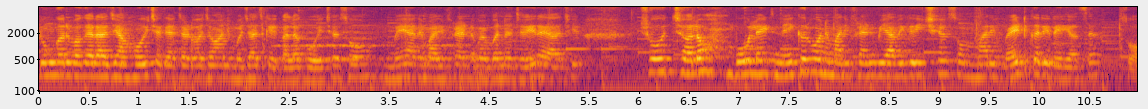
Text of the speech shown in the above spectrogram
ડુંગર વગેરે જ્યાં હોય છે ત્યાં ચડવા જવાની મજા જ કંઈક અલગ હોય છે. સો મેં અને મારી ફ્રેન્ડ અમે બંને જઈ રહ્યા છીએ. સો ચલો, બહુ લેટ નહીં કરું અને મારી ફ્રેન્ડ બી આવી ગઈ છે સો મારી વેઇટ કરી રહી હશે. સો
